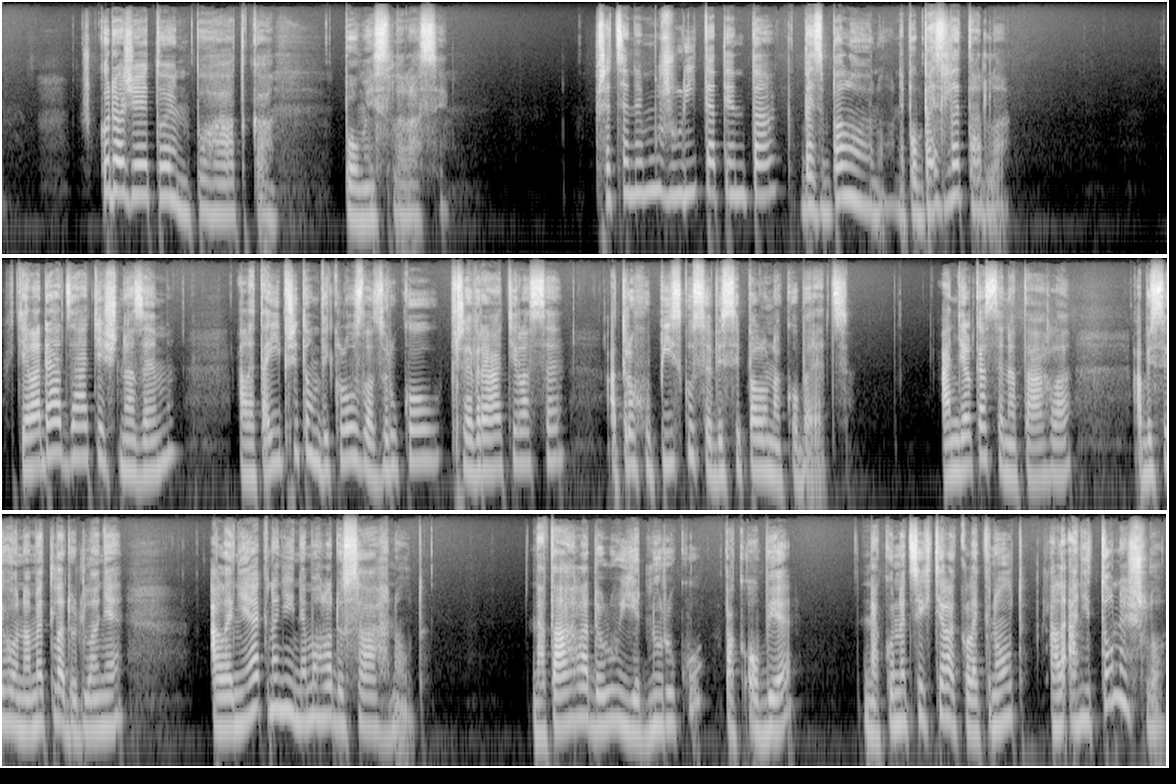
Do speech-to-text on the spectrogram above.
škoda, že je to jen pohádka, pomyslela si. Přece nemůžu lítat jen tak, bez balónu nebo bez letadla. Chtěla dát zátěž na zem, ale ta jí přitom vyklouzla z rukou, převrátila se a trochu písku se vysypalo na koberec. Andělka se natáhla, aby si ho nametla do dlaně, ale nějak na něj nemohla dosáhnout. Natáhla dolů jednu ruku, pak obě, nakonec si chtěla kleknout, ale ani to nešlo.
